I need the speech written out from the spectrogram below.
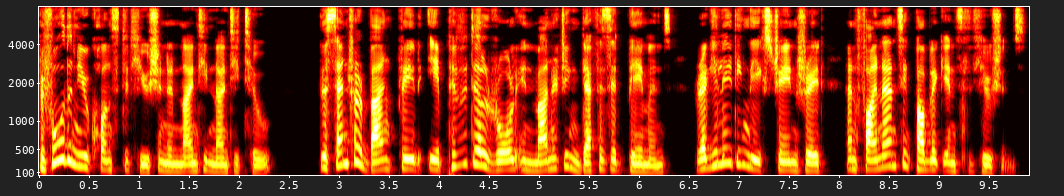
Before the new constitution in 1992, the central bank played a pivotal role in managing deficit payments, regulating the exchange rate, and financing public institutions.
